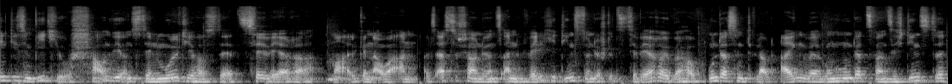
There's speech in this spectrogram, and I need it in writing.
In diesem Video schauen wir uns den Multihost der Cevera mal genauer an. Als erstes schauen wir uns an, welche Dienste unterstützt Cevera überhaupt und das sind laut Eigenwerbung 120 Dienste.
